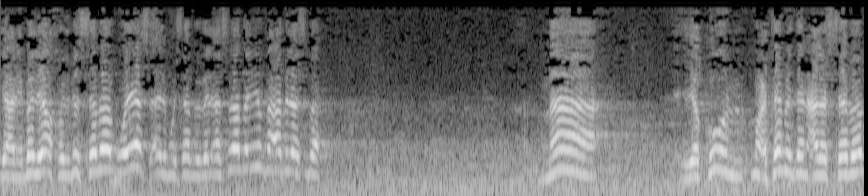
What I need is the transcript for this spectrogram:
يعني بل يأخذ بالسبب ويسأل مسبب الأسباب أن ينفع بالأسباب. ما يكون معتمدا على السبب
